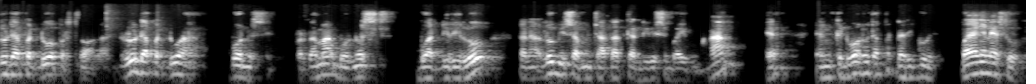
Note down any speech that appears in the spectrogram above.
lu dapat dua persoalan. Lu dapat dua bonus. Pertama, bonus buat diri lu, karena lu bisa mencatatkan diri sebagai pemenang. Ya. Yang kedua, lu dapat dari gue. Bayangin Esu,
